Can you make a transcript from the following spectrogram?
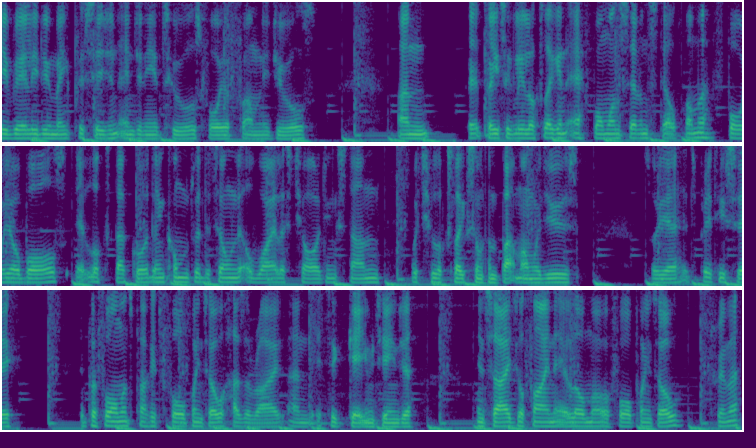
They really do make precision engineered tools for your family jewels. And it basically looks like an F117 stealth bomber for your balls. It looks that good and comes with its own little wireless charging stand, which looks like something Batman would use. So yeah, it's pretty sick. The Performance Package 4.0 has arrived and it's a game changer. Inside you'll find a Lawnmower 4.0 trimmer,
